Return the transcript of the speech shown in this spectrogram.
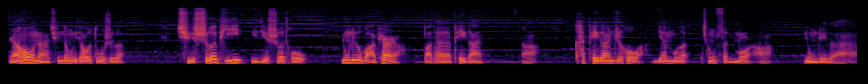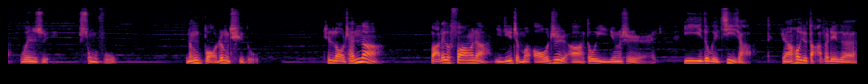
然后呢，去弄一条毒蛇，取蛇皮以及蛇头，用这个瓦片啊，把它配干，啊，开配干之后啊，研磨成粉末啊。”用这个温水送服，能保证去毒。这老陈呢，把这个方子以及怎么熬制啊，都已经是一一都给记下了，然后就打发这个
